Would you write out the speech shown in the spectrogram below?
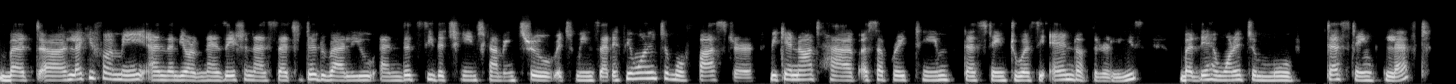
But uh, lucky for me, and then the organization as such did value and did see the change coming through, which means that if we wanted to move faster, we cannot have a separate team testing towards the end of the release, but they wanted to move testing left.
